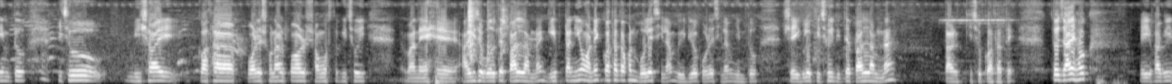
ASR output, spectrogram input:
কিন্তু কিছু বিষয়, কথা পরে শোনার পর সমস্ত কিছুই মানে আর কিছু বলতে পারলাম না। গিফটটা নিয়েও অনেক কথা তখন বলেছিলাম, ভিডিও করেছিলাম, কিন্তু সেইগুলো কিছুই দিতে পারলাম না তার কিছু কথাতে। তো যাই হোক, এইভাবেই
